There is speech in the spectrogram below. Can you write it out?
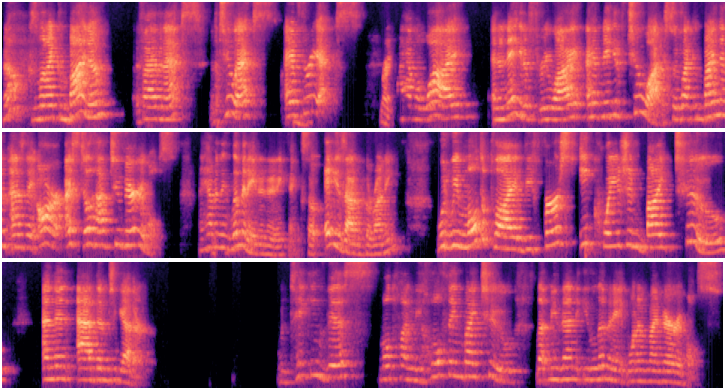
No, because when I combine them, if I have an X, a two X, I have three X. Right. I have a Y and a negative three Y, I have negative two Y. So if I combine them as they are, I still have two variables. I haven't eliminated anything. So A is out of the running. Would we multiply the first equation by two and then add them together? Would taking this, multiplying the whole thing by two, let me then eliminate one of my variables?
